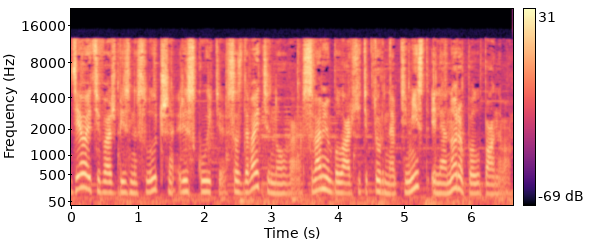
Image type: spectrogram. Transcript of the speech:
Делайте ваш бизнес лучше, рискуйте, создавайте новое. С вами была архитектурный оптимист Элеонора Полупанова.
